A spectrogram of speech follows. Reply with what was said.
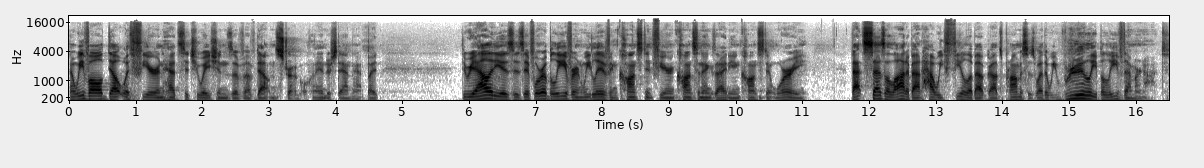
Now, we've all dealt with fear and had situations of, of doubt and struggle. I understand that. But the reality is, is if we're a believer and we live in constant fear and constant anxiety and constant worry, that says a lot about how we feel about God's promises, whether we really believe them or not.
